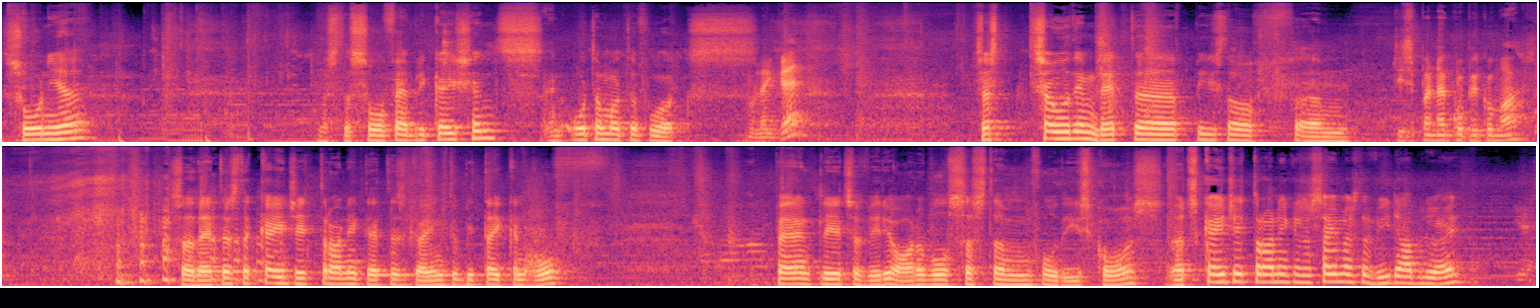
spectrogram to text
Sonia, Mr. SAW Fabrications and Automotive Works. Like that? Just show them that uh, piece of. Um, Die spinnekoppie kom af. so that is the K-Jetronic that is going to be taken off. Apparently, it's a very horrible system for these cars. It's K-Jetronic is the same as the VWA. Yes.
